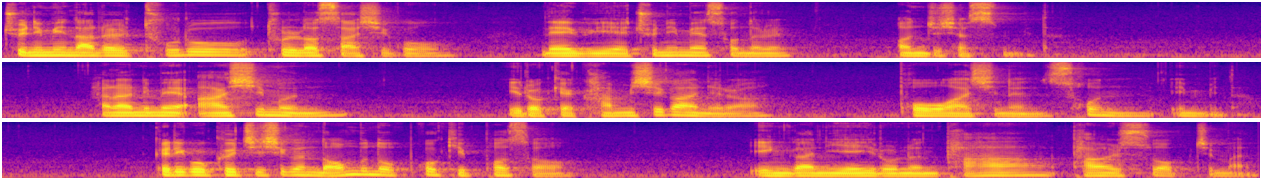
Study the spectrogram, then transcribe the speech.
주님이 나를 두루 둘러싸시고 내 위에 주님의 손을 얹으셨습니다. 하나님의 아심은 이렇게 감시가 아니라 보호하시는 손입니다. 그리고 그 지식은 너무 높고 깊어서 인간 이해로는 다 닿을 수 없지만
